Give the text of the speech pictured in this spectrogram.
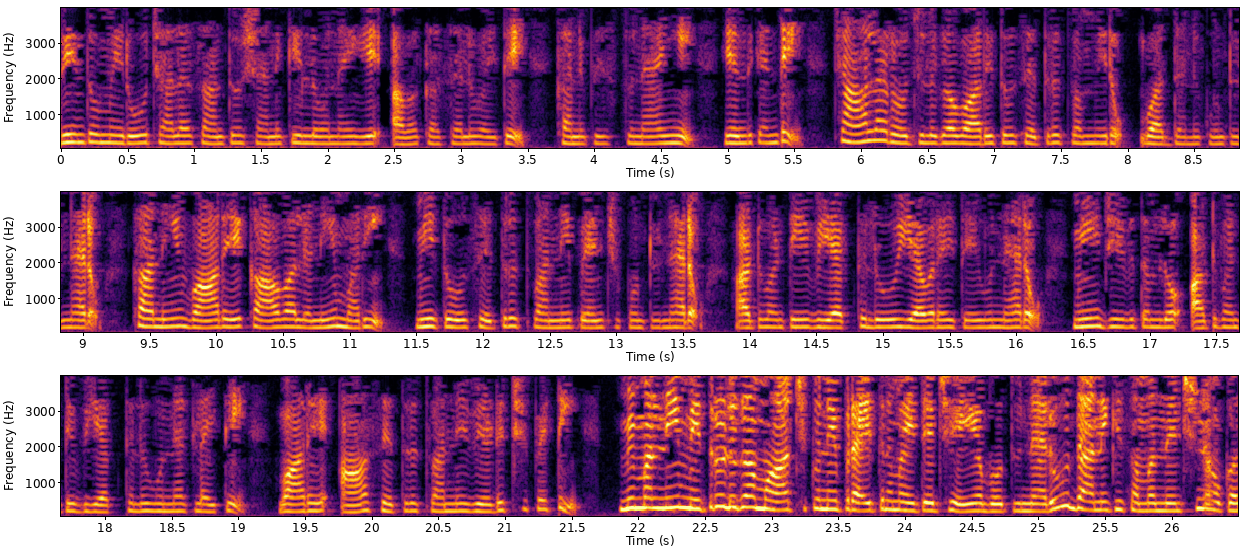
దీంతో మీరు చాలా సంతోషానికి లోనయ్యే అవకాశాలు అయితే కనిపిస్తున్నాయి. ఎందుకంటే చాలా రోజులుగా వారితో శత్రుత్వం మీరు వద్దనుకుంటున్నారు. కానీ వారే కావాలని మరి మీతో శత్రుత్వాన్ని పెంచుకుంటున్నారు. అటువంటి వ్యక్తులు ఎవరైతే ఉన్నారో మీ జీవితంలో అటువంటి వ్యక్తులు ఉన్నట్లయితే వారే ఆ శత్రుత్వాన్ని విడిచిపెట్టి మిమ్మల్ని మిత్రులుగా మార్చుకునే ప్రయత్నం అయితే చేయబోతున్నారు. దానికి సంబంధించిన ఒక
